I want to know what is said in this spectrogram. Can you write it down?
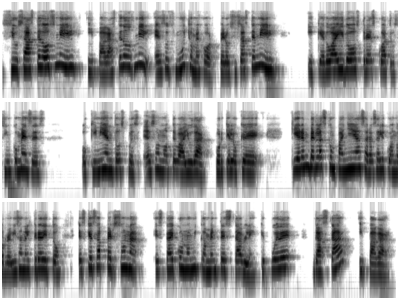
Si usaste dos mil y pagaste dos mil, eso es mucho mejor. Pero si usaste mil y quedó ahí dos, tres, cuatro, cinco meses o 500, pues eso no te va a ayudar. Porque lo que quieren ver las compañías, Araceli, cuando revisan el crédito, es que esa persona está económicamente estable, que puede gastar y pagar,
